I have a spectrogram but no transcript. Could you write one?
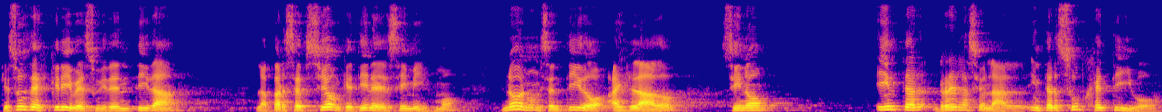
Jesús describe su identidad, la percepción que tiene de sí mismo, no en un sentido aislado, sino interrelacional, intersubjetivo.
